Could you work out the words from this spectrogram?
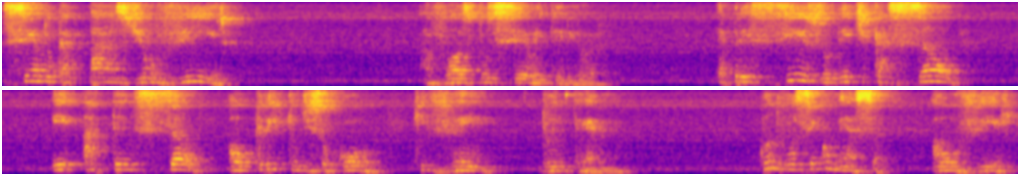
sendo capaz de ouvir a voz do seu interior. É preciso dedicação e atenção ao grito de socorro que vem do interno. Quando você começa a ouvir,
